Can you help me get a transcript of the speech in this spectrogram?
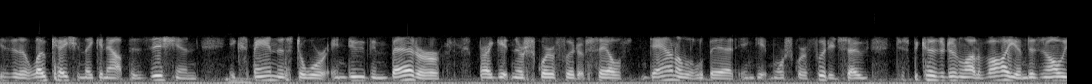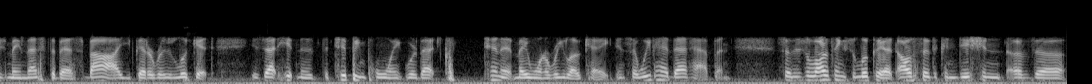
is it a location they can outposition, expand the store, and do even better by getting their square foot of sales down a little bit and get more square footage. So just because they're doing a lot of volume doesn't always mean that's the best buy. You've got to really look at is that hitting the, the tipping point where that tenant may want to relocate, and so we've had that happen. So there's a lot of things to look at. Also, the condition of the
